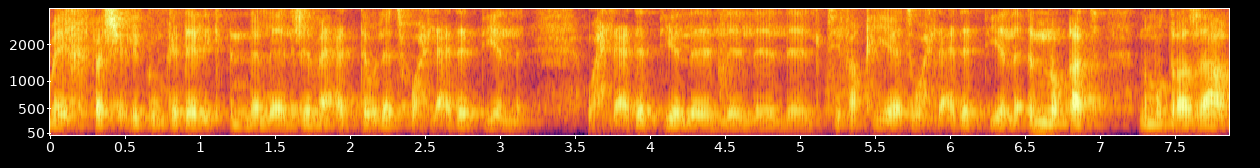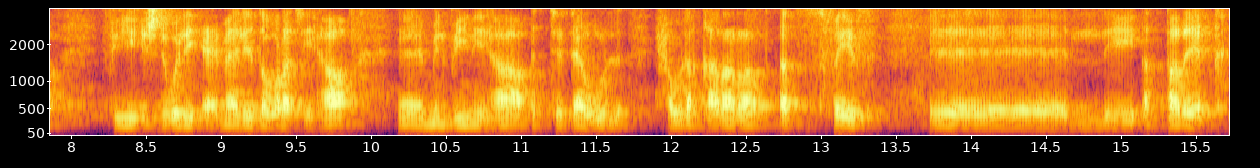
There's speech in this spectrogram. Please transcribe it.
ما يخفاش عليكم كذلك أن الجماعة الدولات في واحد العدد ديال واحد العدد ديال الاتفاقيات واحد العدد ديال النقط المدرجة في جدول إعمال دورتها من بينها التداول حول قرارات التصفيف للطريق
